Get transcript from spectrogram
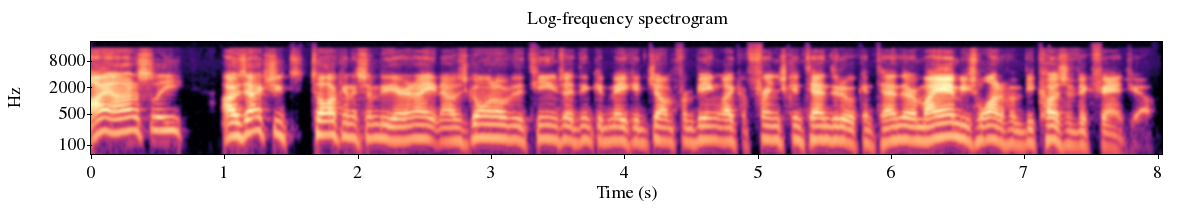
I honestly, I was actually talking to somebody the other night, and I was going over the teams I think could make a jump from being like a fringe contender to a contender. Miami's one of them because of Vic Fangio.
